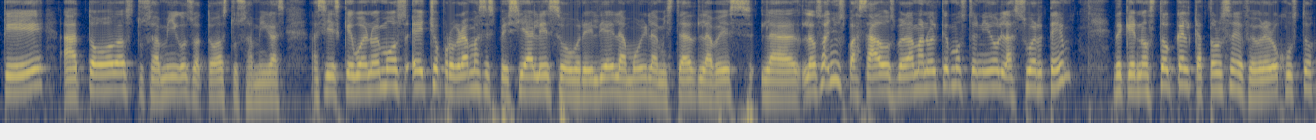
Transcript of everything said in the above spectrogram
que a todos tus amigos o a todas tus amigas. Así es que bueno, hemos hecho programas especiales sobre el Día del Amor y la Amistad la vez, los años pasados, ¿verdad Manuel? Que hemos tenido la suerte de que nos toca el 14 de febrero justo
